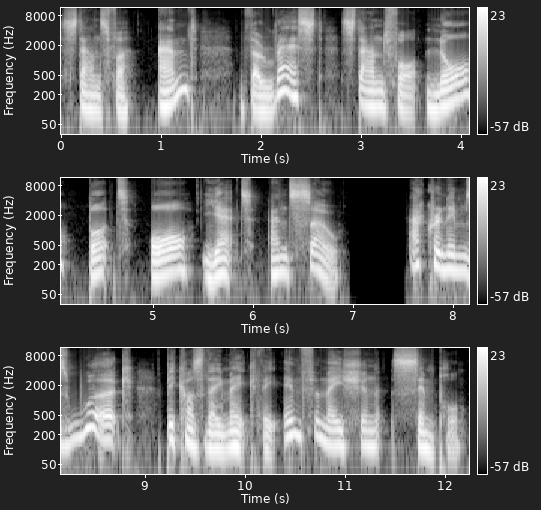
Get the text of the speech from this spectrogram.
stands for and, the rest stand for nor, but, or, yet, and so. Acronyms work because they make the information simple.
